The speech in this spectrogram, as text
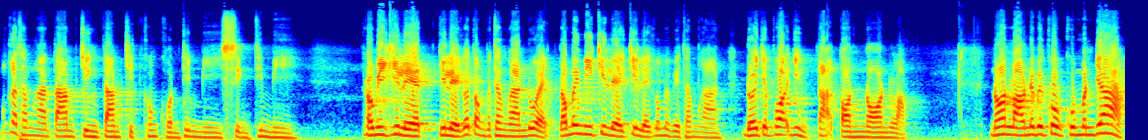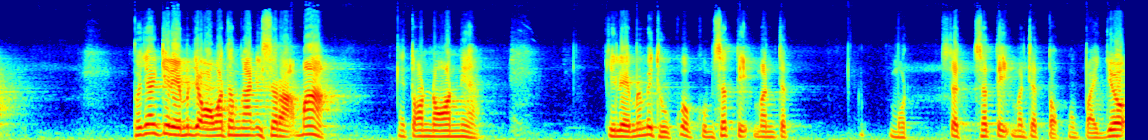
มันก็ทำงานตามจริงตามจิตของคนที่มีสิ่งที่มี เรามีกิเลสกิเลสก็ต้องไปทำงานด้วย เราไม่มีกิเลสกิเลสก็ไม่ไปทำงาน โดยเฉพาะยิ่งตตอนนอนหลับ นอนหลับเนี่ยไปควบคุมมันยาก เพราะฉะนั้นกิเลสมันจะออกมาทำงานอิสระมาก ในตอนนอนเนี่ยกิเลสมันไม่ถูกควบคุมสติมันจะหมดสสติมันจะตกลงไปเยอะ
